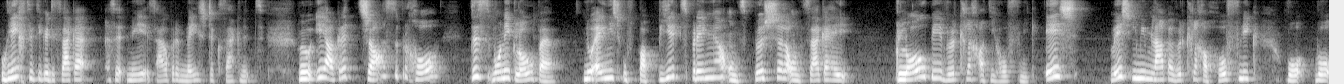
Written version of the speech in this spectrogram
Und gleichzeitig würde ich sagen, es hat mich selber am meisten gesegnet. Weil ich habe gerade die Chance bekommen, das, was ich glaube, nur einmal auf Papier zu bringen und zu büscheln und zu sagen, hey, glaube ich wirklich an die Hoffnung? Ist, ist in meinem Leben wirklich eine Hoffnung, die, die,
